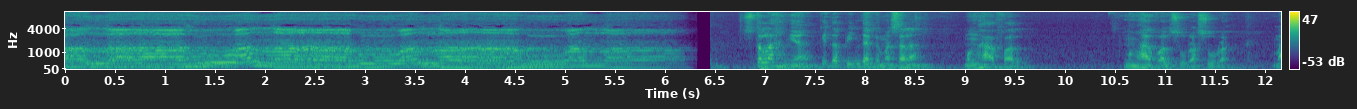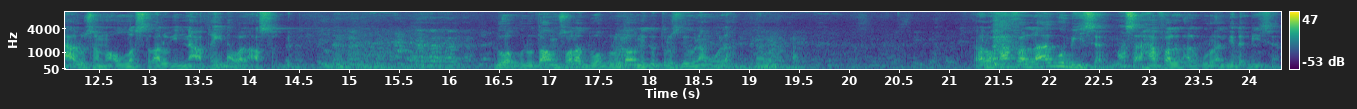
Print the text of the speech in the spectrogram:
Allahu Allahu Allahu Allah. Setelahnya kita pindah ke masalah menghafal. Menghafal surah-surah. Malu sama Allah selalu inna ataina wal asr gitu. 20 tahun sholat, 20 tahun itu terus diulang-ulang. Kalau hafal lagu bisa, masa hafal Al-Quran tidak bisa?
